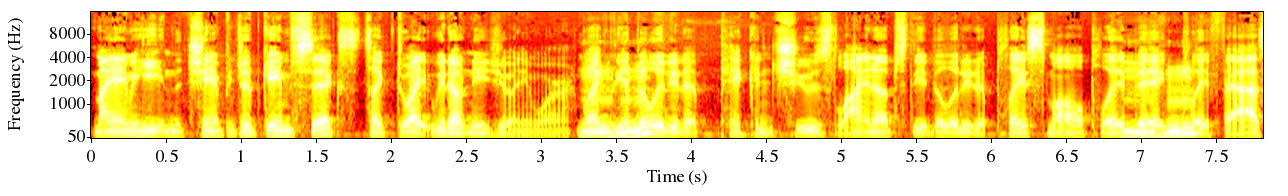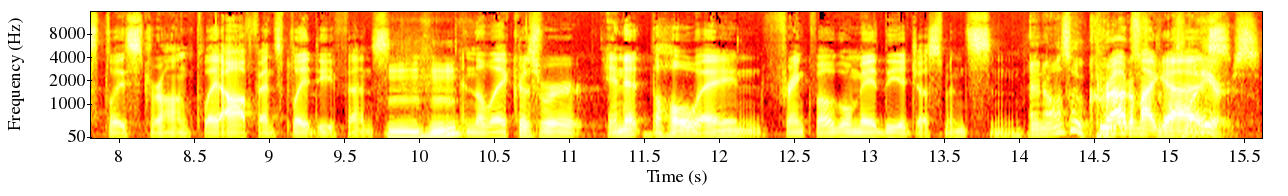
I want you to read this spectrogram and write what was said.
Miami Heat in the championship game six, it's like Dwight, we don't need you anymore. Like Mm-hmm. the ability to pick and choose lineups, the ability to play small, play big, Mm-hmm. play fast, play strong, play offense, play defense, and the Lakers were in it the whole way, and Frank Vogel made the adjustments. And, And also Proud of my the guys. players.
